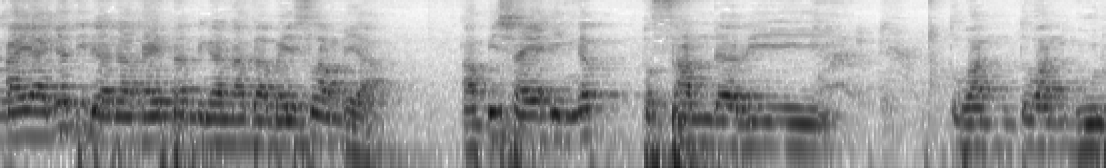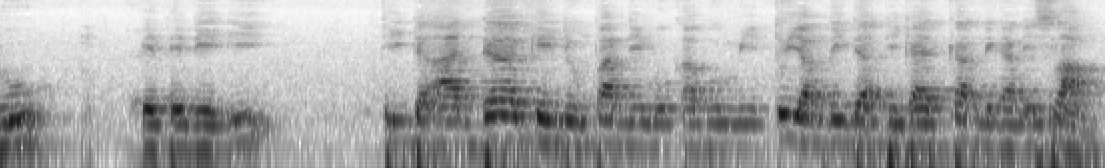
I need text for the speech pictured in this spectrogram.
kayaknya tidak ada kaitan dengan agama Islam ya tapi saya ingat pesan dari tuan-tuan guru PTDI tidak ada kehidupan di muka bumi itu yang tidak dikaitkan dengan Islam.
